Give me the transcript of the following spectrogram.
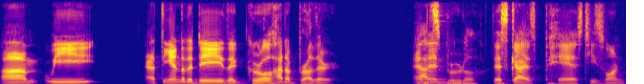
Um, we at the end of the day, the girl had a brother, and That's then brutal. this guy's pissed. He's one.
